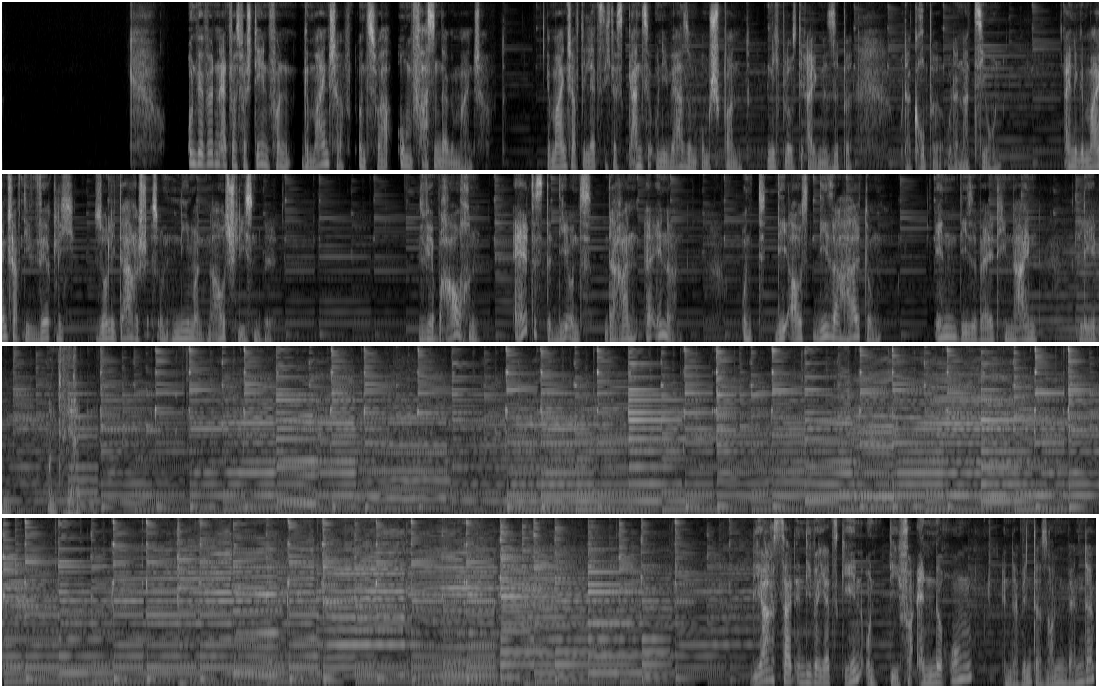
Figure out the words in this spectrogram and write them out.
Und wir würden etwas verstehen von Gemeinschaft, und zwar umfassender Gemeinschaft. Gemeinschaft, die letztlich das ganze Universum umspannt, nicht bloß die eigene Sippe oder Gruppe oder Nation. Eine Gemeinschaft, die wirklich solidarisch ist und niemanden ausschließen will. Wir brauchen Älteste, die uns daran erinnern und die aus dieser Haltung in diese Welt hinein leben und wirken. Jahreszeit, in die wir jetzt gehen und die Veränderung in der Wintersonnenwende,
